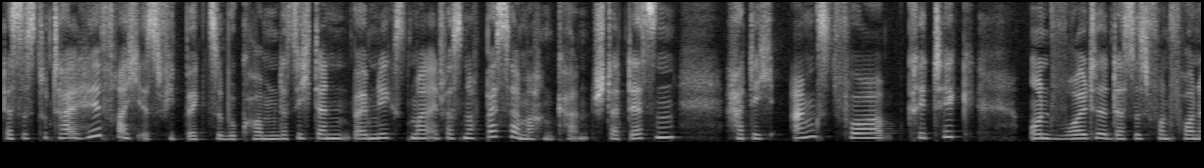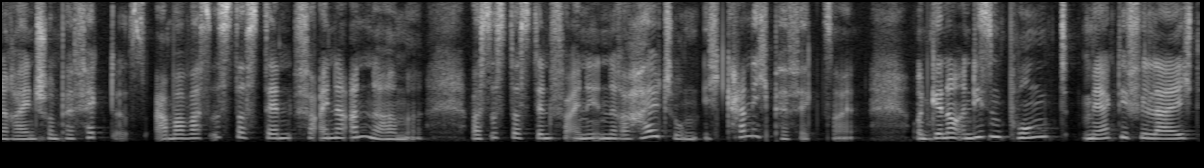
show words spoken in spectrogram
dass es total hilfreich ist, Feedback zu bekommen, dass ich dann beim nächsten Mal etwas noch besser machen kann. Stattdessen hatte ich Angst vor Kritik und wollte, dass es von vornherein schon perfekt ist. Aber was ist das denn für eine Annahme? Was ist das denn für eine innere Haltung? Ich kann nicht perfekt sein. Und genau an diesem Punkt merkt ihr vielleicht,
